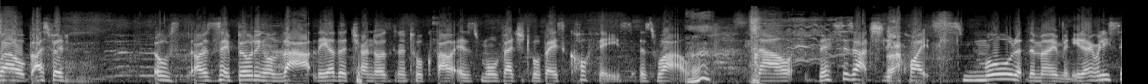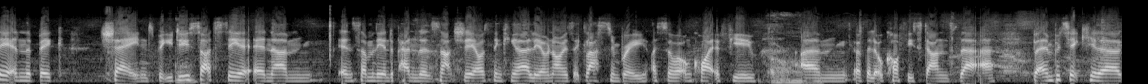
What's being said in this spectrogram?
Well, I suppose. Oh, I was say building on that. The other trend I was going to talk about is more vegetable-based coffees as well. Now, this is actually quite small at the moment. You don't really see it in the big chains, but you do start to see it in um, in some of the independents. And actually, I was thinking earlier when I was at Glastonbury, I saw it on quite a few um, of the little coffee stands there. But in particular,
